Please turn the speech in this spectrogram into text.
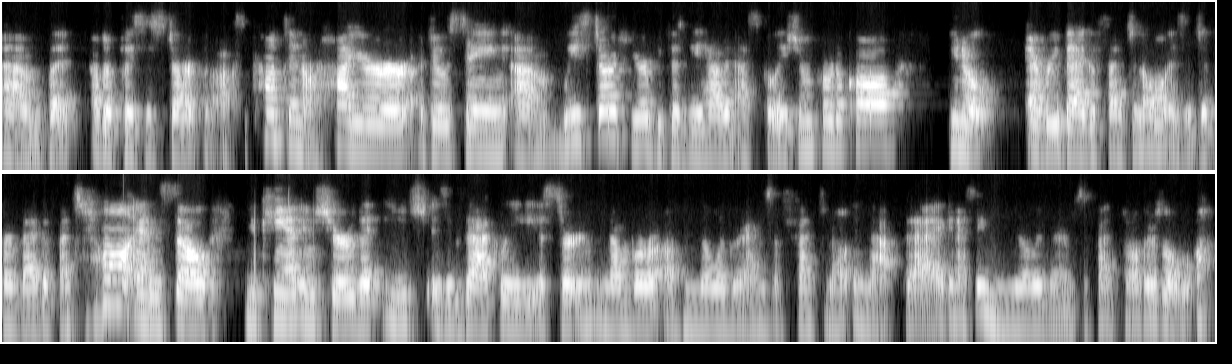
um, but other places start with Oxycontin or higher dosing. Um, we start here because we have an escalation protocol. You know, every bag of fentanyl is a different bag of fentanyl. And so you can't ensure that each is exactly a certain number of milligrams of fentanyl in that bag. And I say milligrams of fentanyl, there's a lot,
